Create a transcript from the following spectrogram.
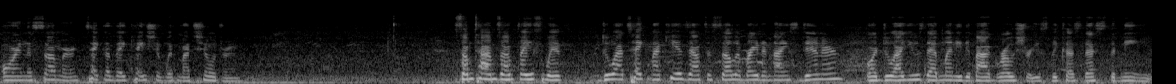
or in the summer, take a vacation with my children. Sometimes I'm faced with, do I take my kids out to celebrate a nice dinner or do I use that money to buy groceries because that's the need?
